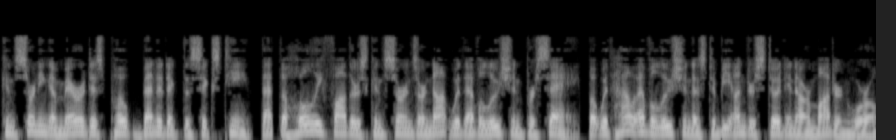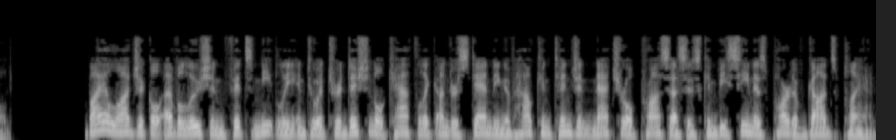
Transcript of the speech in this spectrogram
concerning Emeritus Pope Benedict XVI, that the Holy Father's concerns are not with evolution per se, but with how evolution is to be understood in our modern world. Biological evolution fits neatly into a traditional Catholic understanding of how contingent natural processes can be seen as part of God's plan.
